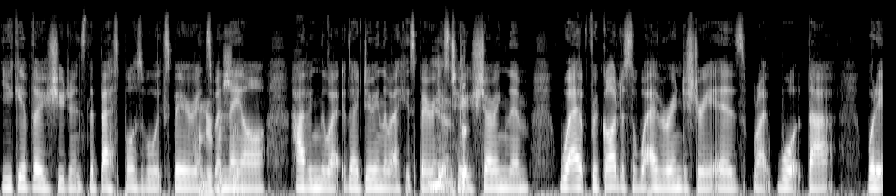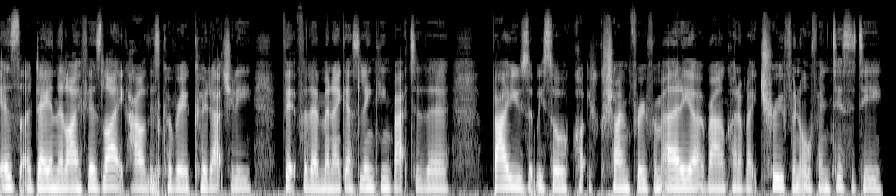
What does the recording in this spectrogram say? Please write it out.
you give those students the best possible experience when they are having the work they're doing the work experience Yeah, too that- showing them whatever regardless of whatever industry it is like what that what it is a day in their life is like how this Yeah. career could actually fit for them. And i guess linking back to the values that we saw shine through from earlier around kind of like truth and authenticity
